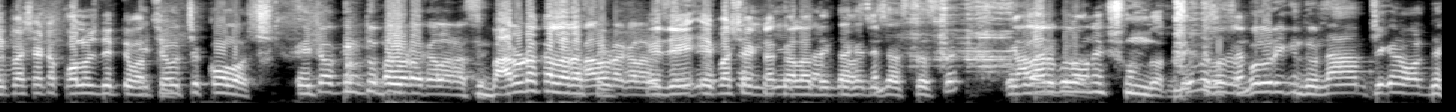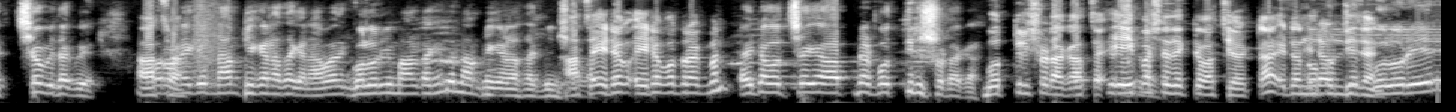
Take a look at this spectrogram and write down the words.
এই পাশে একটা কলস দেখতে পাচ্ছি। এটা হচ্ছে কলস। এটাও কিন্তু বারোটা কালার আছে। বারোটা কালার আছে। এই যে এই পাশে একটা কালার দেখতে পাচ্ছি আস্তে আস্তে। কালারগুলো অনেক সুন্দর গোলরি কিন্তু নাম ঠিকানা অর্ধেক ছবি থাকবে। আচ্ছা। অনেকের নাম ঠিকানা থাকে না। আমাদের গোলরি মালটা কিন্তু নাম ঠিকানা থাকবে আচ্ছা এটা এটা কত রাখবেন? এটা হচ্ছে আপনার বত্রিশশো টাকা। বত্রিশশো টাকা। আচ্ছা 3200 এই পাশে দেখতে পাচ্ছি একটা। এটা নতুন ডিজাইন গোলরির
